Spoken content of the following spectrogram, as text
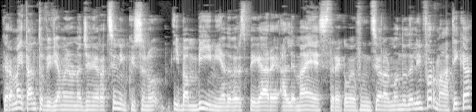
che oramai tanto viviamo in una generazione in cui sono i bambini a dover spiegare alle maestre come funziona il mondo dell'informatica,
